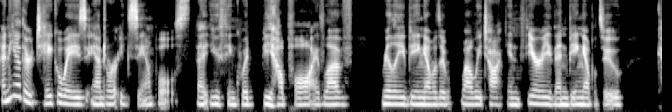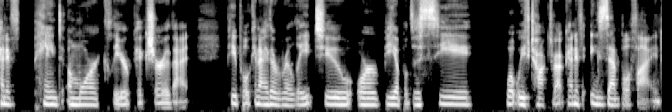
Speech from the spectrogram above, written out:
Any other takeaways and or examples that you think would be helpful? I love really being able to, while we talk in theory, then being able to kind of paint a more clear picture that people can either relate to or be able to see what we've talked about kind of exemplified.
